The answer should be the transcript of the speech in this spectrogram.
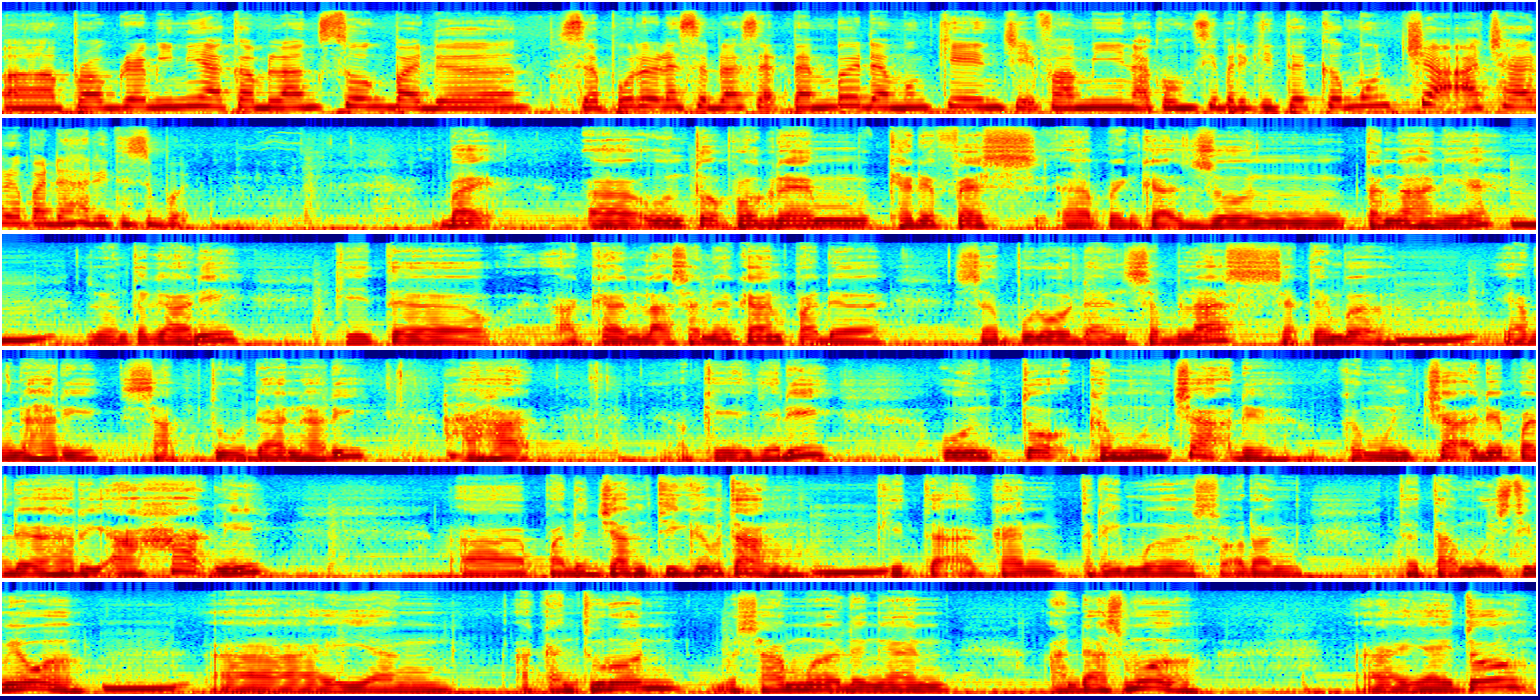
uh, program ini akan berlangsung pada 10 dan 11 September dan mungkin Encik Fahmi nak kongsi pada kita kemuncak acara pada hari tersebut. Baik, uh, untuk program Career Fest uh, peringkat zon tengah ni eh. Mm-hmm. Zon tengah ni kita akan laksanakan pada 10 dan 11 September. Mm-hmm. Yang mana hari Sabtu dan hari ah. Ahad. Okey, jadi untuk kemuncak dia kemuncak dia pada hari Ahad ni uh, pada jam 3 petang mm-hmm. kita akan terima seorang tetamu istimewa mm-hmm. uh, yang akan turun bersama dengan anda semua uh, iaitu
